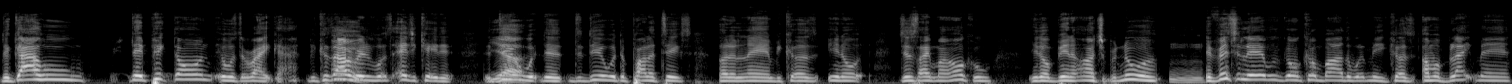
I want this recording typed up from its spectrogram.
the guy who they picked on, it was the right guy because I already was educated to Mm. Yeah. deal with the to deal with the politics of the land because you know just like my uncle, you know, being an entrepreneur, Mm-hmm. eventually it was gonna come bother with me because I'm a black man.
